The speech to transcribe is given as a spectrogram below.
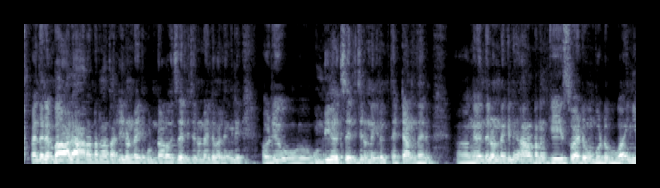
അപ്പൊ എന്തായാലും ബാല ആറാട്ടെണ്ണം തല്ലിയിട്ടുണ്ടെങ്കിലും ഗുണ്ടകളെ വെച്ച് തല്ലിച്ചിട്ടുണ്ടെങ്കിലും അല്ലെങ്കിൽ ഒരു ഗുണ്ടീനെ വെച്ച് തല്ലിച്ചിട്ടുണ്ടെങ്കിലും തെറ്റാണ് എന്തായാലും. അങ്ങനെ എന്തെങ്കിലും ഉണ്ടെങ്കിൽ ആറട്ടെണ്ണം കേസുമായിട്ട് മുമ്പോട്ട് പോവുക. ഇനി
